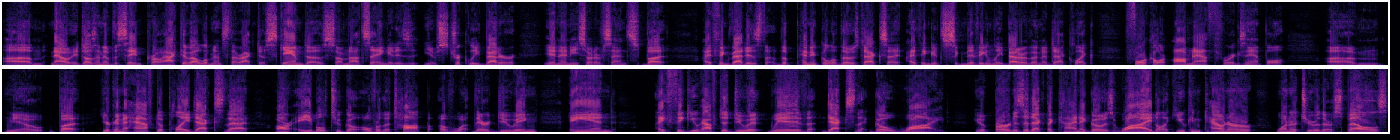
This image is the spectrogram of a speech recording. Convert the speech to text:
Um, now, it doesn't have the same proactive elements that Rakdos Scam does, so I'm not saying it is you know strictly better in any sort of sense, but I think that is the, the pinnacle of those decks. I, I, think it's significantly better than a deck like Four Color Omnath, for example, um, you know, but you're going to have to play decks that are able to go over the top of what they're doing. And I think you have to do it with decks that go wide. You know, Bird is a deck that kind of goes wide. Like you can counter one or two of their spells,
